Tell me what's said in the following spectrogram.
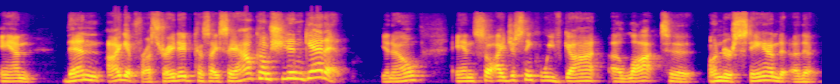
And then I get frustrated because I say, how come she didn't get it? You know? And so I just think we've got a lot to understand uh, that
